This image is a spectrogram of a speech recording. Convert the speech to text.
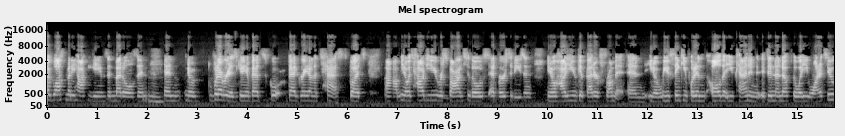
I've lost many hockey games and medals and mm. and you know whatever it is, getting a bad score, bad grade on a test. But um, you know, it's how do you respond to those adversities, and you know, how do you get better from it? And you know, you think you put in all that you can, and it didn't end up the way you wanted to.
